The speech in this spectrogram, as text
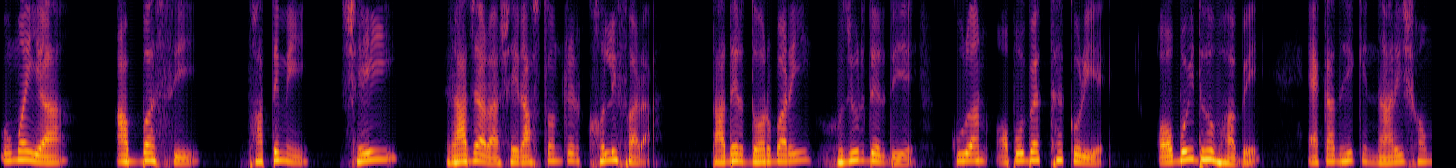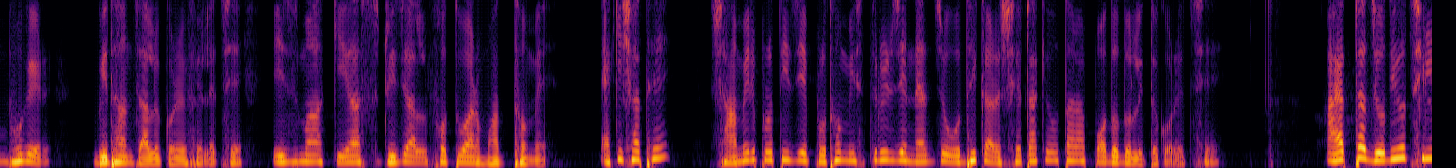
উমাইয়া, আব্বাসি, ফাতেমি সেই রাজারা, সেই রাজতন্ত্রের খলিফারা, তাদের দরবারি হুজুরদের দিয়ে কুরআন অপব্যাখ্যা করিয়ে অবৈধভাবে একাধিক নারী সম্ভোগের বিধান চালু করে ফেলেছে। ইজমা, কিয়াস, রিজাল, ফতুয়ার মাধ্যমে। একই সাথে স্বামীর প্রতি যে প্রথম স্ত্রীর যে ন্যায্য অধিকার, সেটাকেও তারা পদদলিত করেছে। আয়াতটা যদিও ছিল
